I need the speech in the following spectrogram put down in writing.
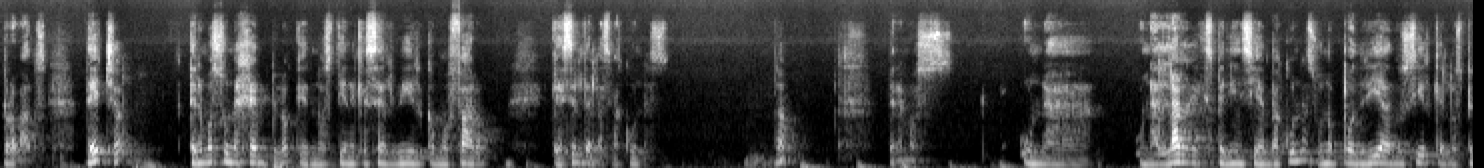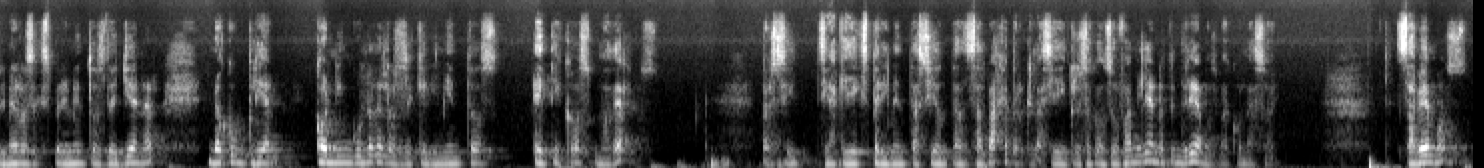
probados. De hecho, tenemos un ejemplo que nos tiene que servir como faro, que es el de las vacunas. ¿no? Tenemos una, una larga experiencia en vacunas. Uno podría aducir que los primeros experimentos de Jenner no cumplían con ninguno de los requerimientos éticos modernos. Pero si, sin aquella experimentación tan salvaje, pero que la hacía incluso con su familia, no tendríamos vacunas hoy. Sabemos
